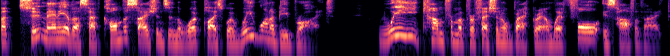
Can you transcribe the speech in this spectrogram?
But too many of us have conversations in the workplace where we want to be right. We come from a professional background where four is half of eight.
